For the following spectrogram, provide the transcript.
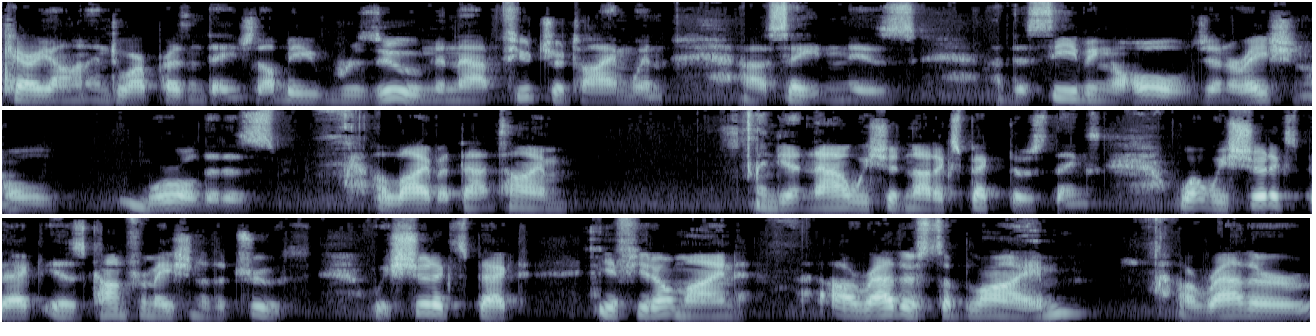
carry on into our present age. They'll be resumed in that future time when uh, Satan is deceiving a whole generation, whole world that is alive at that time. And yet now we should not expect those things. What we should expect is confirmation of the truth. We should expect, if you don't mind, a rather sublime, a rather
